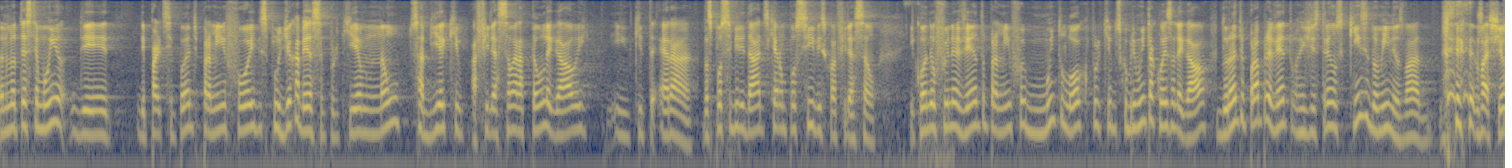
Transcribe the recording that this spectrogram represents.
Dando meu testemunho de de participante para mim foi de explodir a cabeça, porque eu não sabia que a filiação era tão legal e e que era das possibilidades que eram possíveis com a filiação. E quando eu fui no evento, para mim foi muito louco porque eu descobri muita coisa legal. Durante o próprio evento, eu registrei uns 15 domínios lá. Baixei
